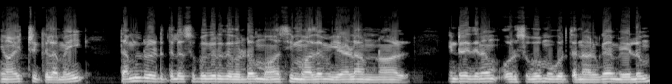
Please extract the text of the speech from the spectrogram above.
ஞாயிற்றுக்கிழமை தமிழ் வருடத்தில் சுபகிருத வருடம் மாசி மாதம் ஏழாம் நாள். இன்றைய தினம் ஒரு சுப முகூர்த்த நாள்க மேலும்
